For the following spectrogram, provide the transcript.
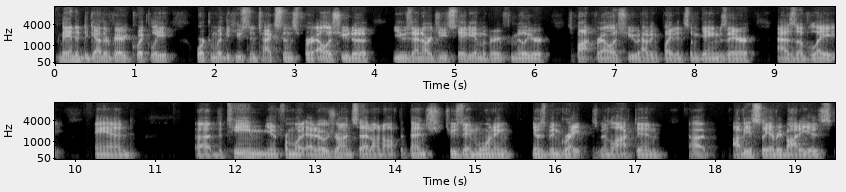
banded together very quickly, working with the Houston Texans for LSU to use NRG Stadium, a very familiar spot for LSU, having played in some games there as of late. And uh, the team, you know, from what Ed Orgeron said on off the bench Tuesday morning, you know, has been great. Has been locked in. Uh, obviously, everybody is,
